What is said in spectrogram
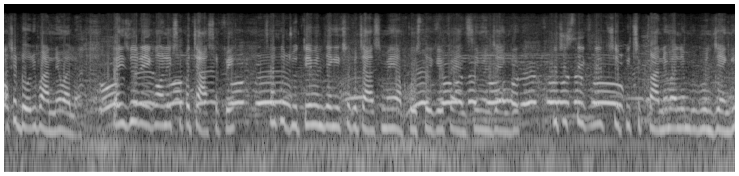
अच्छा डोरी बांधने वाला है। प्राइस जो रहेगा ओनली एक सौ पचास रुपये कुछ जूते मिल जाएँगे एक सौ पचास में, आपको इस तरीके फैंसी मिल जाएँगे। कुछ इस तरीके के चिपी चिपकाने वाले भी मिल जाएँगे।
